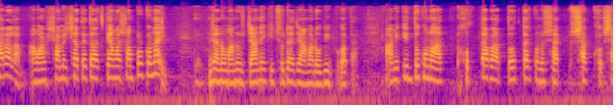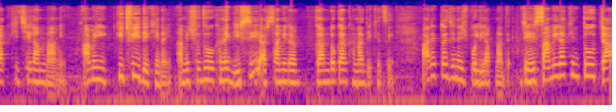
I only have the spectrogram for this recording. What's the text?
হারালাম, আমার স্বামীর সাথে তো আজকে আমার সম্পর্ক নাই। যেন মানুষ জানে কিছুটা যে আমার অভিজ্ঞতা। আমি কিন্তু কোনো হত্যা বা আত্মহত্যার কোনো সাক্ষী ছিলাম না আমি। আমি কিছুই দেখি নাই। আমি শুধু ওখানে গেছি আর সামিরার কাণ্ড কারখানা দেখেছি। আরেকটা জিনিস বলি আপনাদের, যে সামিরা কিন্তু যা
